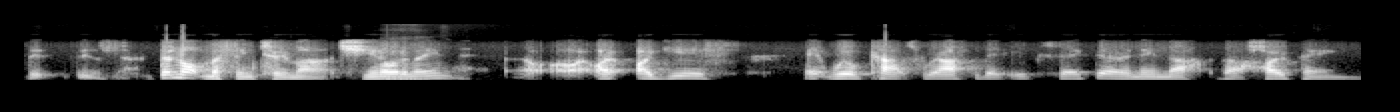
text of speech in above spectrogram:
they're not missing too much. You know what I mean? I, I, I guess at World Cups we're after that X factor, and then they're, they're hoping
